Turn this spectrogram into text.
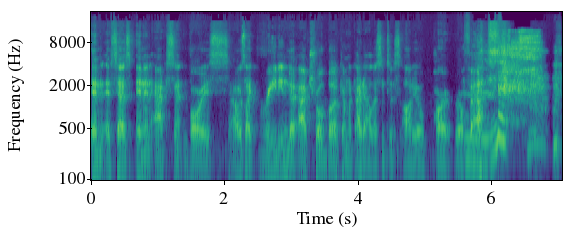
and it says in an accent voice. I was like reading the actual book. I'm like, I gotta listen to this audio part real fast. Mm-hmm.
